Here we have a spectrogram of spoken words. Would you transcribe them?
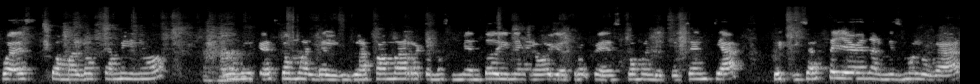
puedes tomar dos caminos, uno que es como el de la fama, reconocimiento, dinero, y otro que es como el de tu esencia, que quizás te lleven al mismo lugar,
